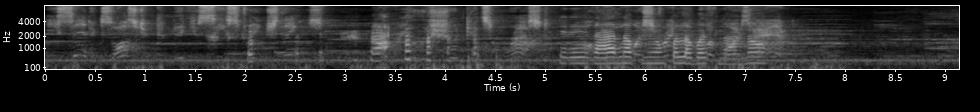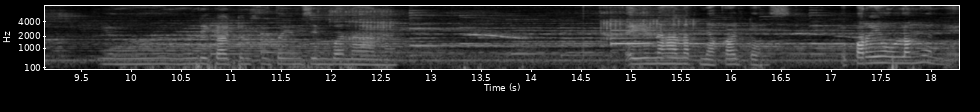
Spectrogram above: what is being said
He said exhaustion can make you see strange things. I really should get some rest. Kasi I'll nahanap pull my niya yung strength palabas na ano, ahead. yung hindi cartoons nito, yung Simba na ano. Eh, yung nahanap niya, cartoons. Eh, pareho lang yan. Eh,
